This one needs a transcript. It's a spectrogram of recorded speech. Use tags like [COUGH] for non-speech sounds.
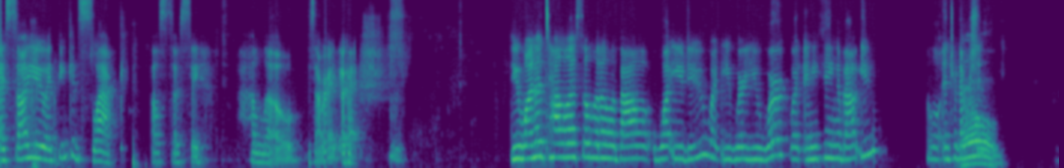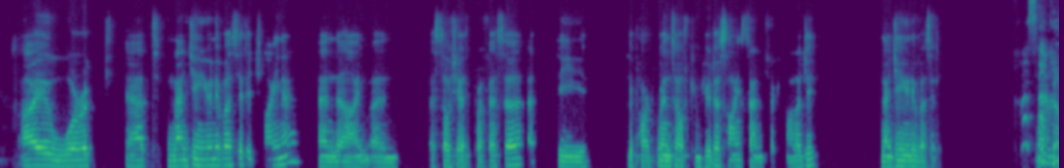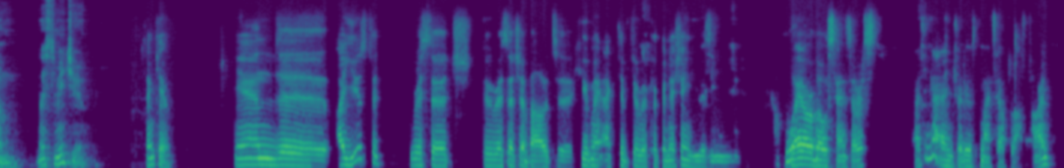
I saw you, I think in Slack, also say hello. Is that right? Okay. Do you want to tell us a little about what you do, what you, where you work, what, anything about you? A little introduction? Well, I work at Nanjing University, China, and I'm an associate professor at the Department of Computer Science and Technology, Nanjing University. Awesome. Welcome. Nice to meet you. Thank you. And uh, I used to research, do research about uh, human activity recognition using wearable sensors. I think I introduced myself last time.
